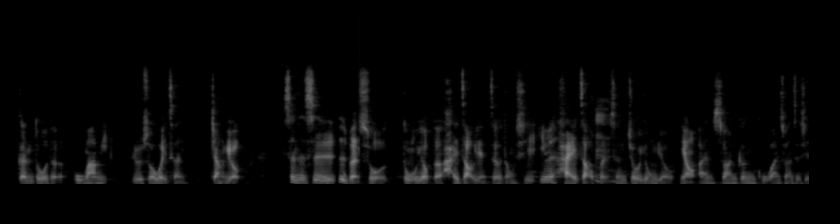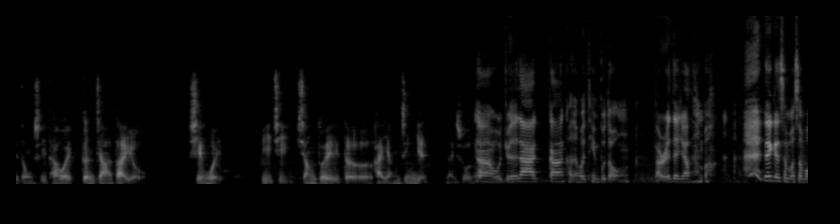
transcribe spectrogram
更多的五妈米，比如说味噌、酱油、甚至是日本所独有的海藻盐这个东西，因为海藻本身就拥有鸟氨酸跟谷氨酸这些东西，它会更加带有鲜味，比起相对的海洋精盐来说的。那我觉得大家刚刚可能会听不懂宝瑞在讲什么，那个什么什么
